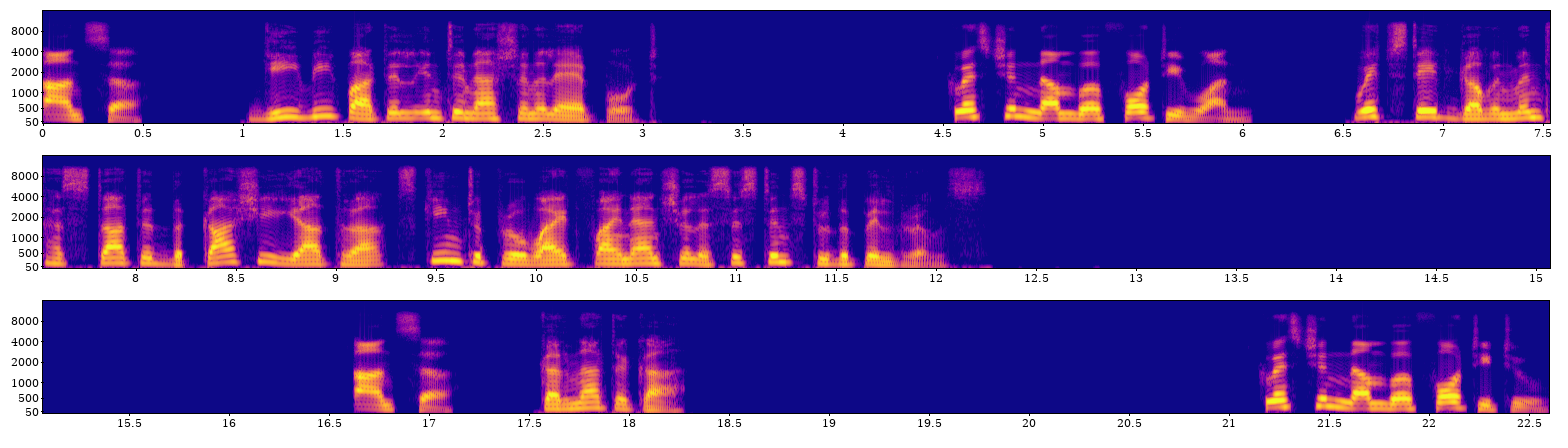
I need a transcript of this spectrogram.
Answer. D.B. Patil International Airport. Question number 41. Which state government has started the Kashi Yatra scheme to provide financial assistance to the pilgrims? Answer. Karnataka. Question number 42.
